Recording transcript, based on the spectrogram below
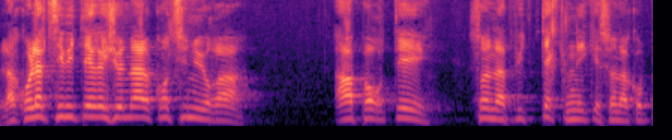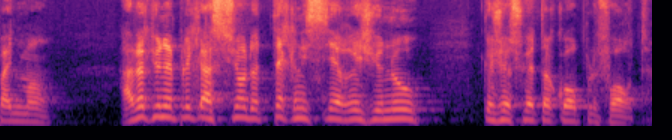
La collectivité régionale continuera à apporter son appui technique et son accompagnement, avec une implication de techniciens régionaux que je souhaite encore plus forte.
